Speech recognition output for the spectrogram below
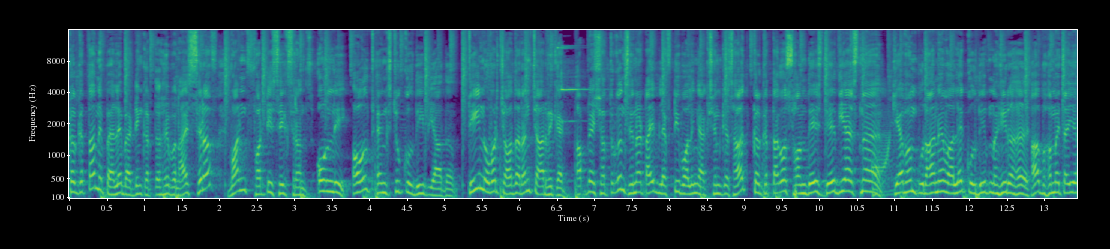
कलकत्ता ने पहले बैटिंग करते हुए बनाए सिर्फ़ 146 run only all thanks to Kuldeep Yadav. तीन ओवर चौदह रन, चार विकेट अपने Shatrughan Sinha type lefty bowling action के साथ कलकत्ता को संदेश दे दिया इसने कि अब हम पुराने वाले कुलदीप नहीं रहे। अब हमें चाहिए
